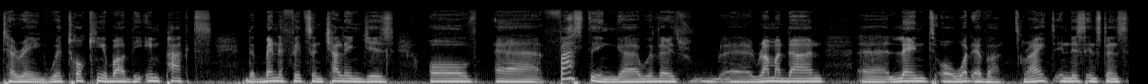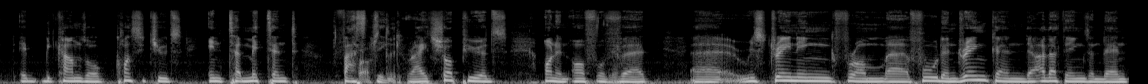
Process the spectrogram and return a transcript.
terrain. We're talking about the impacts, the benefits, and challenges of uh, fasting, uh, whether it's uh, Ramadan, uh, Lent, or whatever. Right. In this instance, it becomes or constitutes intermittent fasting. Fasting. Right. Short periods on and off of. Uh, uh, restraining from uh, food and drink and uh, other things, and then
